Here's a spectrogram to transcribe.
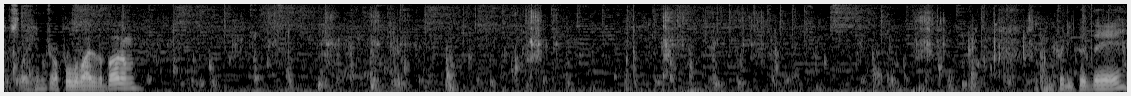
Just let him drop all the way to the bottom pretty good there.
